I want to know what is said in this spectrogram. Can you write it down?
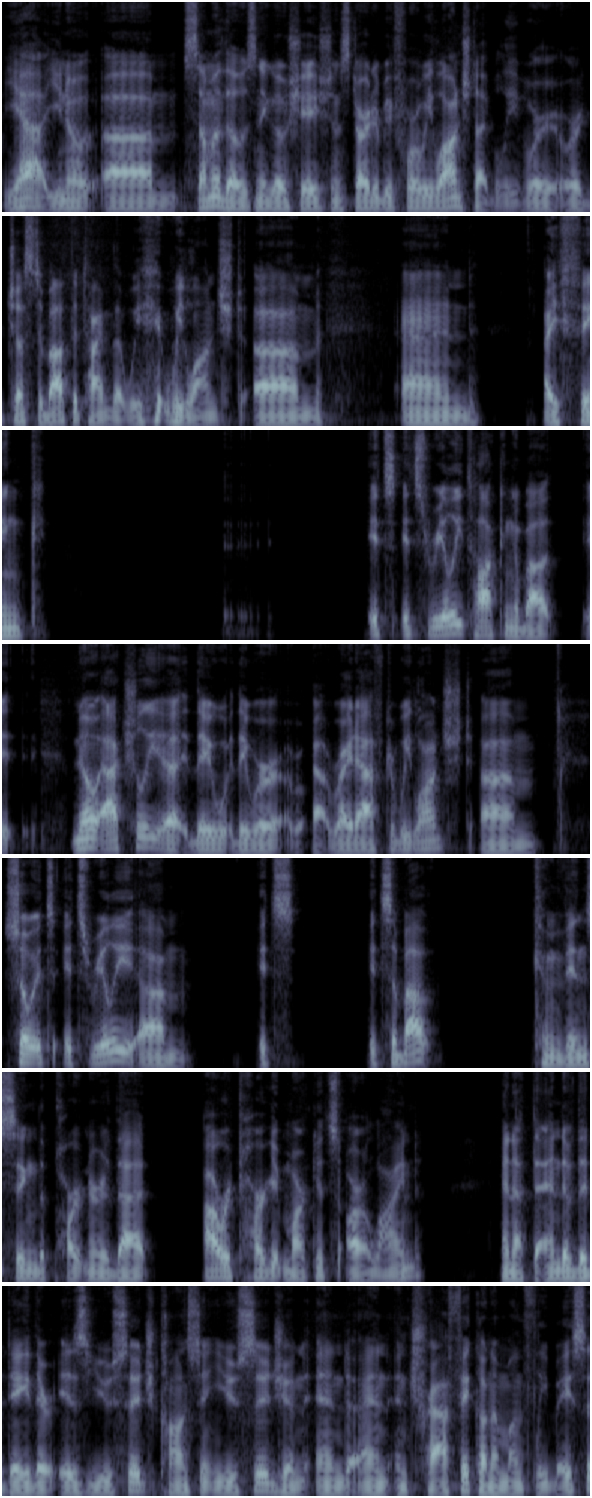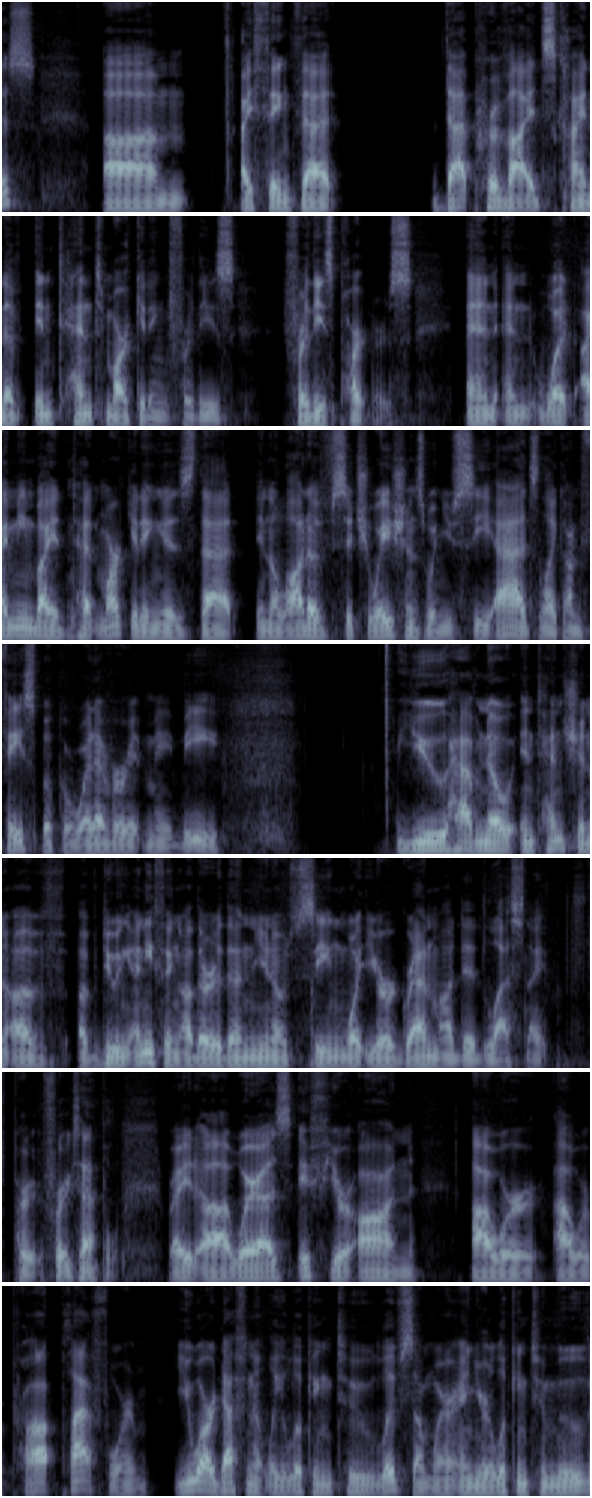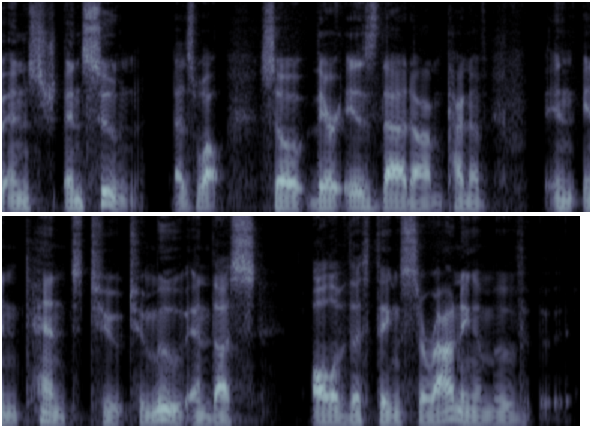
Yeah, you know, um, some of those negotiations started before we launched, I believe, or or just about the time that we we launched. Um, and I think it's it's really talking about it. No, actually, uh, they they were uh, right after we launched. Um, so it's it's really um, it's it's about convincing the partner that our target markets are aligned and at the end of the day there is usage constant usage and and and and traffic on a monthly basis um i think that that provides kind of intent marketing for these for these partners and and what i mean by intent marketing is that in a lot of situations when you see ads like on facebook or whatever it may be you have no intention of of doing anything other than you know seeing what your grandma did last night for for example right? Uh, whereas if you're on our our pro- platform you are definitely looking to live somewhere and you're looking to move and and soon as well. So there is that um kind of in, intent to to move and thus all of the things surrounding a move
